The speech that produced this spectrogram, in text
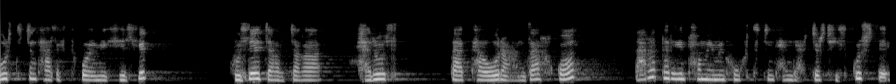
өөрт чинь таалагдахгүй юмыг хэлэхэд хүлээж авж байгаа хариултаа та өөрөө анзаарахгүй бол дараа дараагийн том юмыг хүүхд чинь танд авчирч хэлэхгүй шүү дээ.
